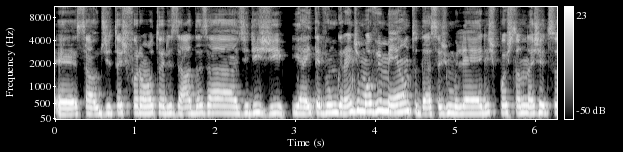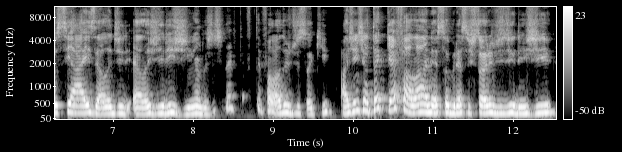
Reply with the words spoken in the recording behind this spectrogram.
é, sauditas foram autorizadas a dirigir. E aí teve um grande movimento dessas mulheres postando nas redes sociais, ela, elas dirigindo. A gente deve ter falado disso aqui. A gente até quer falar né, sobre essa história de dirigir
